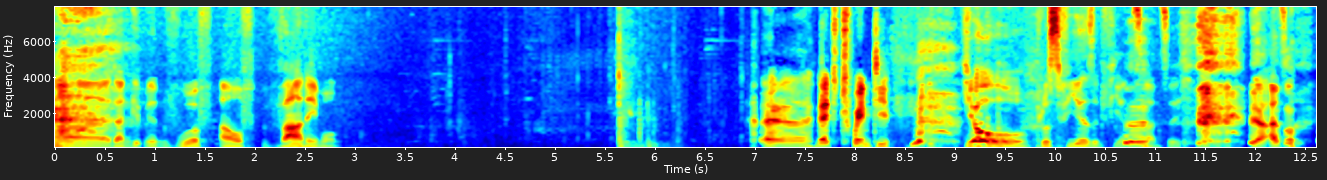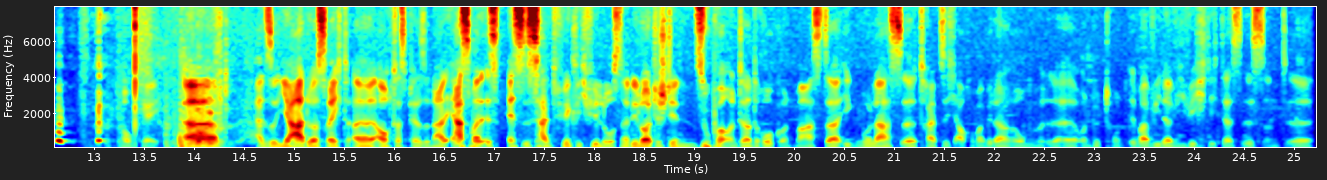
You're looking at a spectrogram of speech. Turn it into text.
Äh, dann gib mir einen Wurf auf Wahrnehmung. Äh, net 20. Jo, plus 4 sind 24. ja, also. Okay. Ähm, also ja, du hast recht, äh, auch das Personal. Erstmal ist es ist halt wirklich viel los. Ne? Die Leute stehen super unter Druck und Master Igmolas äh, treibt sich auch immer wieder rum äh, und betont immer wieder, wie wichtig das ist und äh,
